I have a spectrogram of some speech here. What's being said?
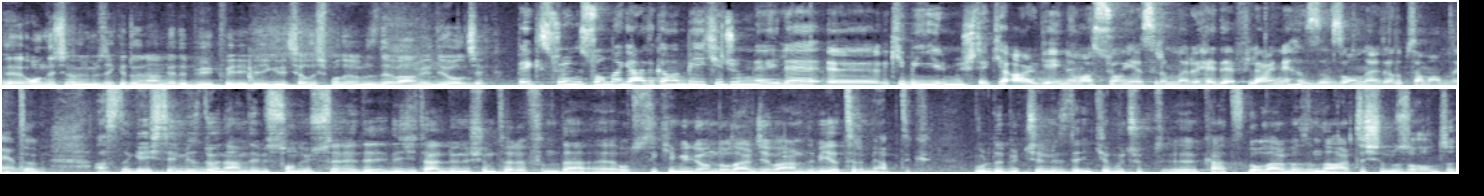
Ee, Onun için önümüzdeki dönemde de büyük veriyle ilgili çalışmalarımız devam ediyor olacak. Peki sürenin sonuna geldik ama bir iki cümleyle e, 2023'teki ARGE inovasyon yatırımları, hedefler ne hızlı hızlı onları da alıp tamamlayalım. Tabii. Aslında geçtiğimiz dönemde bir son 3 senede dijital dönüşüm tarafında e, 32 milyon dolar civarında bir yatırım yaptık. Burada bütçemizde 2,5 e, kat dolar bazında artışımız oldu.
